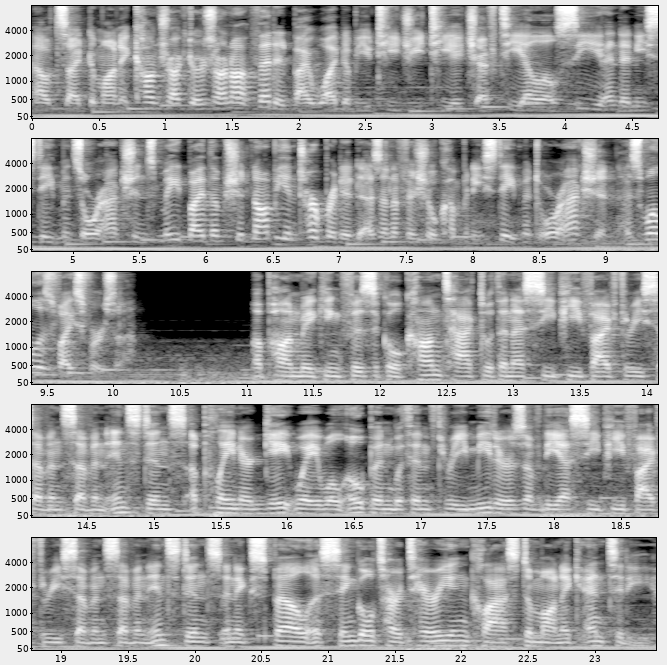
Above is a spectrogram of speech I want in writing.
Outside demonic contractors are not vetted by YWTG THFT LLC, and any statements or actions made by them should not be interpreted as an official company statement or action, as well as vice versa. Upon making physical contact with an SCP-5377 instance, a planar gateway will open within 3 meters of the SCP-5377 instance and expel a single Tartarian-class demonic entity.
